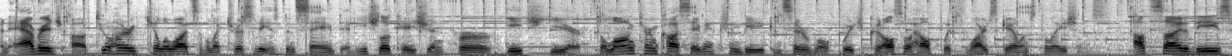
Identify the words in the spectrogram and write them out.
an average of 200 kilowatts of electricity has been saved at each location per each year. The long-term cost savings can be considerable, which could also help with large-scale installations. Outside of these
